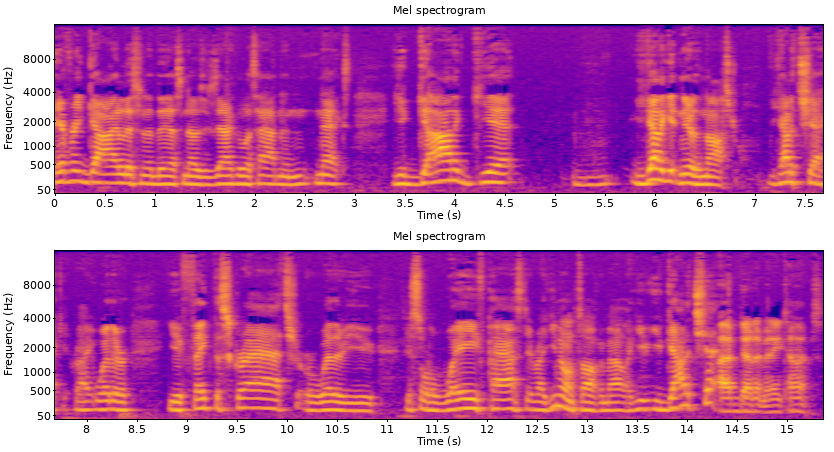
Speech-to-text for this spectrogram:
every guy listening to this knows exactly what's happening next. You gotta get you gotta get near the nostril. You gotta check it, right? Whether you fake the scratch or whether you just sort of wave past it, right? You know what I'm talking about. Like you, you gotta check. I've done it many times.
